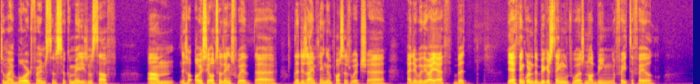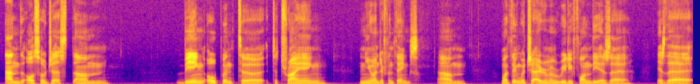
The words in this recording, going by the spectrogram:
to my board, for instance, to committees and stuff. Um, this obviously also links with uh, the design thinking process, which uh, I did with UIF. But yeah, I think one of the biggest things was not being afraid to fail, and also just um, being open to to trying new and different things. Um, one thing which I remember really fondly is uh, is the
